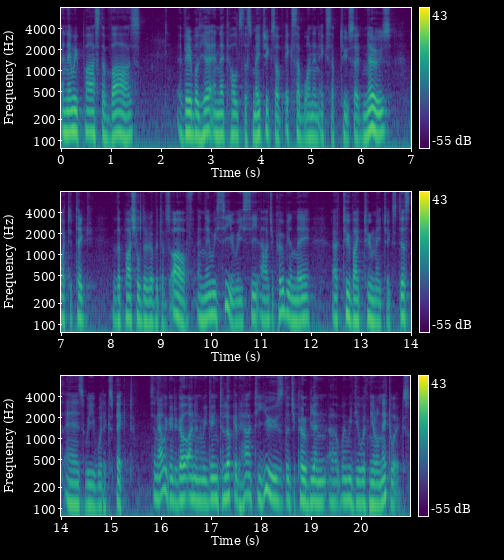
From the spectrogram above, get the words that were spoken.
and then we pass the vars variable here and that holds this matrix of x sub 1 and x sub 2 so it knows what to take the partial derivatives of and then we see we see our Jacobian there a 2 by 2 matrix just as we would expect so now we're going to go on and we're going to look at how to use the Jacobian uh, when we deal with neural networks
